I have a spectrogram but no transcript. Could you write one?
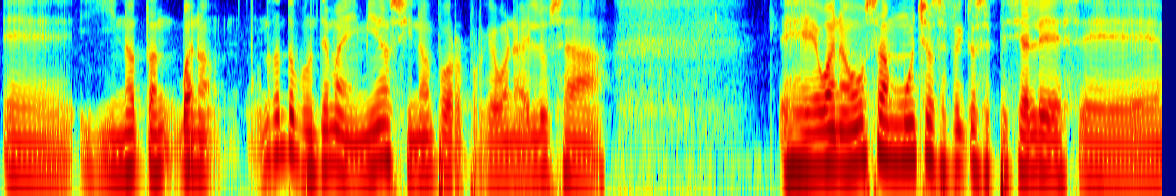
Eh, y no tan, bueno, no tanto por un tema de miedo, sino por porque bueno, él usa eh, bueno, usa muchos efectos especiales eh,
